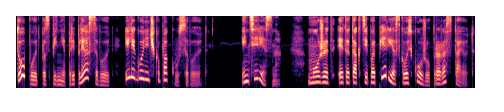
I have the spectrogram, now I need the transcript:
топают по спине, приплясывают и легонечко покусывают. Интересно, может, это так типа перья сквозь кожу прорастают?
